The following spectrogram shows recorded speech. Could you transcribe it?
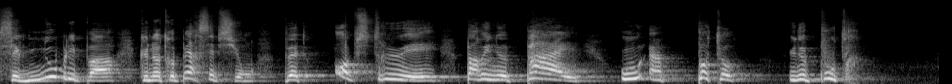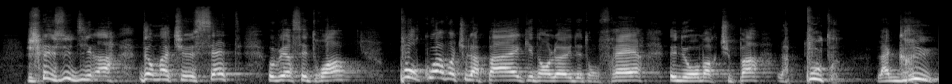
c'est n'oublie pas que notre perception peut être obstruée par une paille ou un poteau, une poutre. Jésus dira dans Matthieu 7 au verset 3, Pourquoi vois-tu la paille qui est dans l'œil de ton frère et ne remarques-tu pas la poutre, la grue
